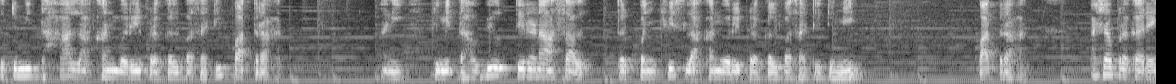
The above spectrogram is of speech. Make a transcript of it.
तर तुम्ही दहा लाखांवरील प्रकल्पासाठी पात्र आहात. आणि तुम्ही दहावी उत्तीर्ण असाल तर पंचवीस लाखांवरील प्रकल्पासाठी तुम्ही पात्र आहात. अशा प्रकारे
